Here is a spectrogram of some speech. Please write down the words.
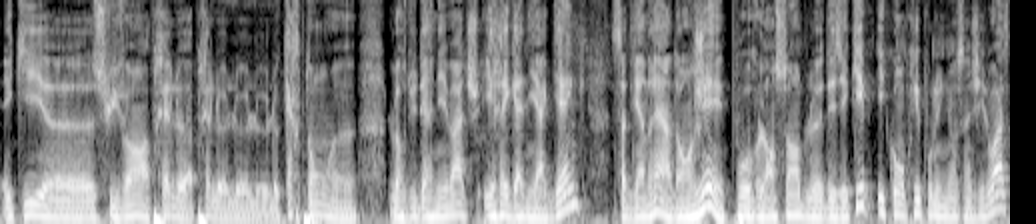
et qui, euh, suivant après le, après le, le, carton euh, lors du dernier match, irait gagner à Genk, ça deviendrait un danger pour l'ensemble des équipes, y compris pour l'Union Saint-Gilloise,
